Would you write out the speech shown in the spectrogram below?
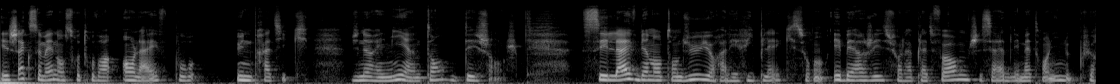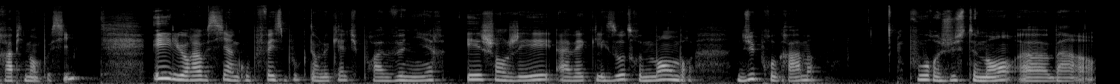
et chaque semaine on se retrouvera en live pour une pratique d'une heure et demie et un temps d'échange. Ces lives, bien entendu, il y aura les replays qui seront hébergés sur la plateforme. J'essaierai de les mettre en ligne le plus rapidement possible. Et il y aura aussi un groupe Facebook dans lequel tu pourras venir échanger avec les autres membres du programme pour justement euh, ben,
